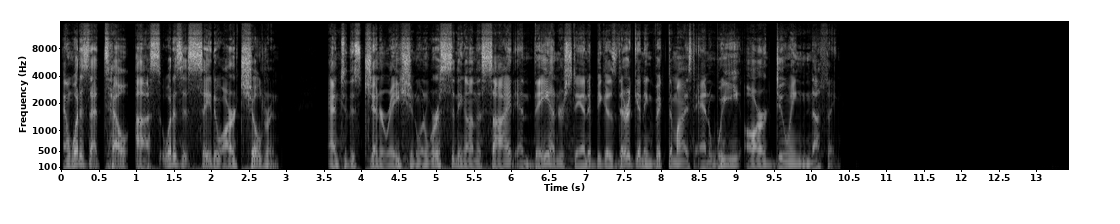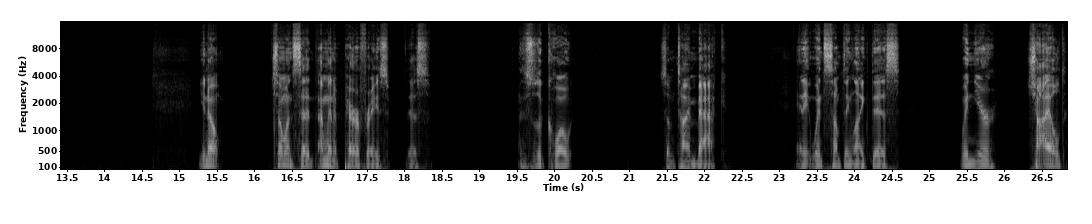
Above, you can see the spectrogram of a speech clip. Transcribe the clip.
And what does that tell us? What does it say to our children and to this generation when we're sitting on the side and they understand it because they're getting victimized and we are doing nothing? You know, someone said, I'm going to paraphrase this. This was a quote some time back, and it went something like this When your child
